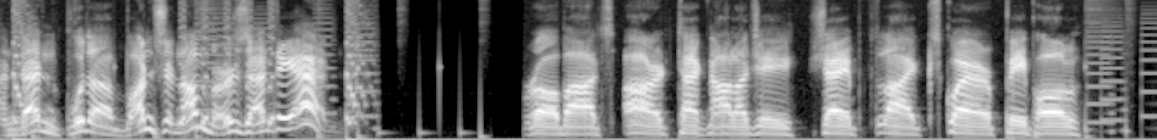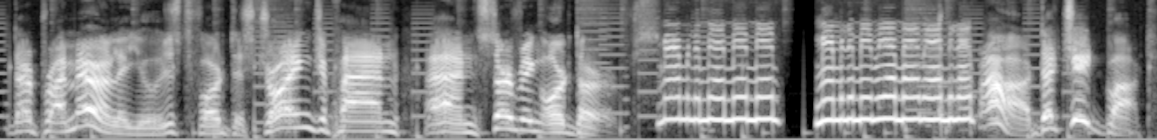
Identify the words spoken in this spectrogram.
and then put a bunch of numbers at the end. Robots are technology shaped like square people. They're primarily used for destroying Japan and serving hors d'oeuvres. Ah, the cheat bot.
